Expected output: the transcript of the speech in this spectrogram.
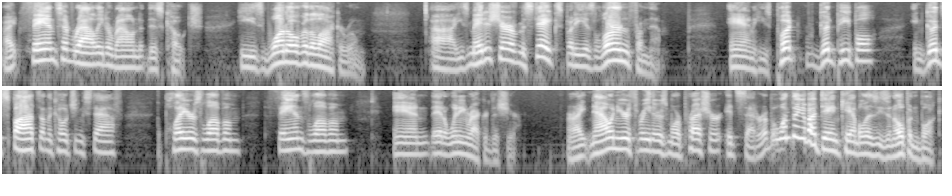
All right, fans have rallied around this coach. He's won over the locker room. Uh, he's made his share of mistakes, but he has learned from them and he's put good people in good spots on the coaching staff. The players love him, the fans love him, and they had a winning record this year. All right. Now in year three, there's more pressure, etc. But one thing about Dan Campbell is he's an open book.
